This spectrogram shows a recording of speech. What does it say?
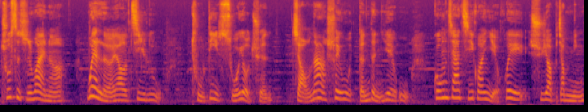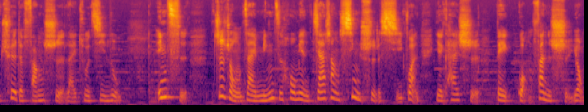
除此之外呢，为了要记录土地所有权、缴纳税务等等业务，公家机关也会需要比较明确的方式来做记录，因此。这种在名字后面加上姓氏的习惯也开始被广泛的使用。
